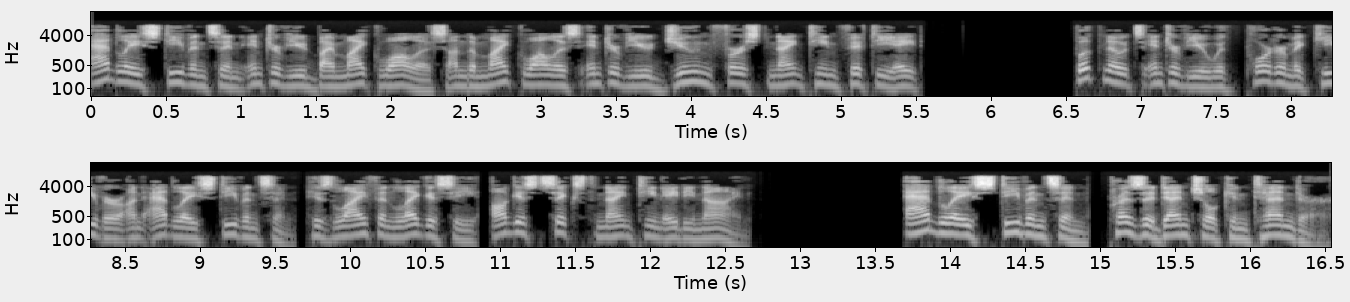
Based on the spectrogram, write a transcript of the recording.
Adlai Stevenson interviewed by Mike Wallace on The Mike Wallace Interview June 1, 1958 Booknotes interview with Porter McKeever on Adlai Stevenson, His Life and Legacy, August 6, 1989 Adlai Stevenson, presidential contender.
